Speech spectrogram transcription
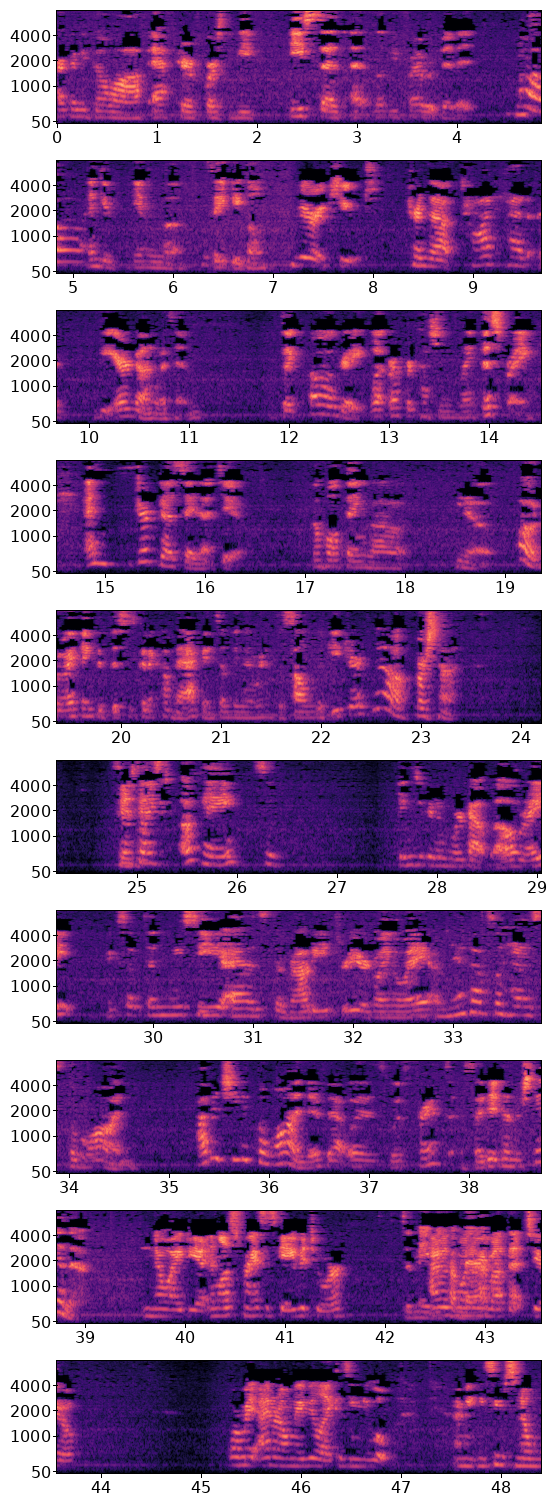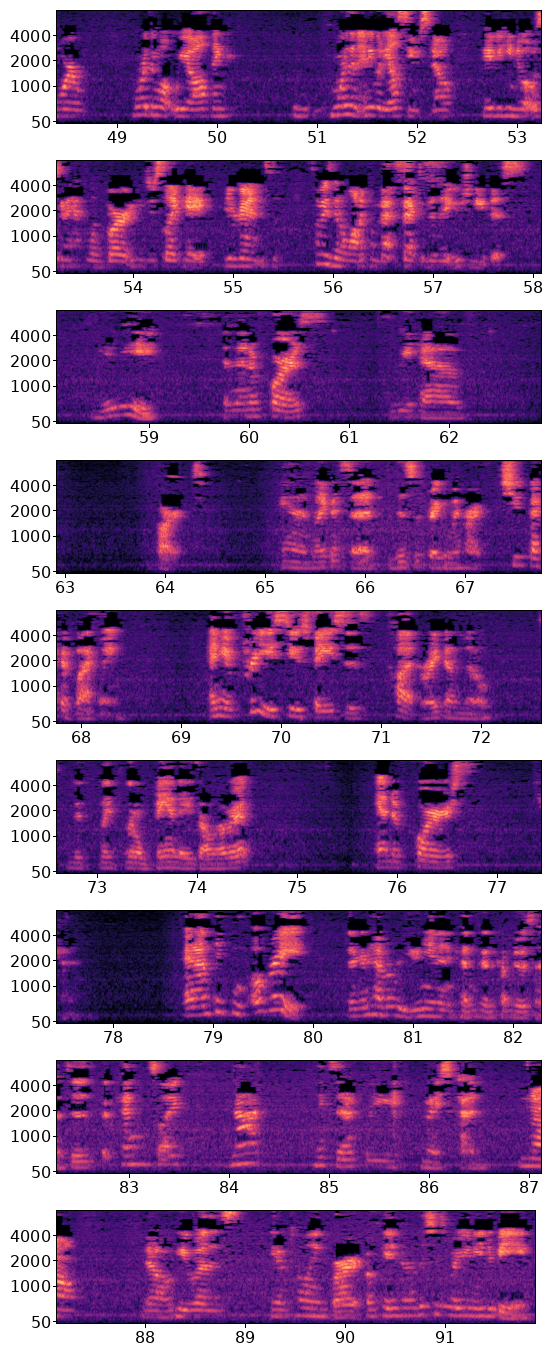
are going to go off after, of course, the Be- Beast says, "I love you forever, Vivid," oh, mm-hmm. and give, give him a safety phone. Very cute. Turns out Todd had a, the air gun with him. It's like, oh great, what repercussions might this bring? And Dirk does say that too. The whole thing about, you know, oh, do I think that this is going to come back and something that we're going to have to solve in the future? No, of course not. So it's like, okay, so things are going to work out well, right? Except then we see as the Rowdy Three are going away, Amanda also has the wand. How did she get the wand if that was with Francis? I didn't understand that. No idea. Unless Francis gave it to her. Maybe I was wondering back. about that too. Or may, I don't know, maybe like because he knew what. I mean, he seems to know more, more than what we all think, more than anybody else seems to know. Maybe he knew what was going to happen with Bart, and he's just like, "Hey, you're going to somebody's going to want to come back back to visit. You should need this." Maybe. And then of course we have Bart. And like I said, this is breaking my heart. She's back at Blackwing. And you have Priest whose face is cut right down the middle. With like little band-aids all over it. And of course. And I'm thinking, oh great, they're gonna have a reunion and Ken's gonna come to his senses, but Ken's like not exactly nice Ken. No, No, he was, you know, telling Bart, okay, no, this is where you need to be.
